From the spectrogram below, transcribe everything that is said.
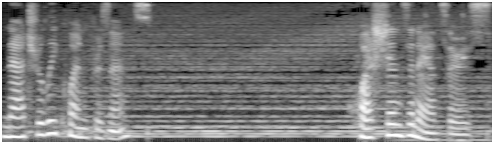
Naturally Quinn presents Questions and Answers.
